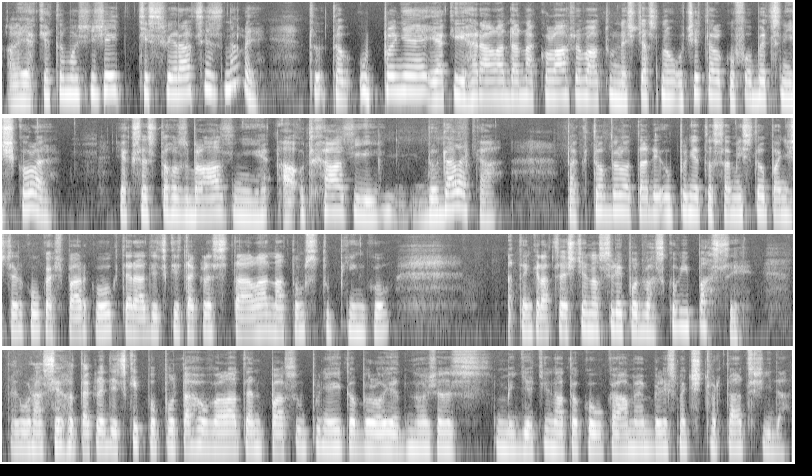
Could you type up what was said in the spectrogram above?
ale jak je to možné, že ti svěráci znali? to, to úplně, jak ji hrála Dana Kolářová, tu nešťastnou učitelku v obecné škole, jak se z toho zblázní a odchází do daleka, tak to bylo tady úplně to samé s tou paní Šterkou Kašpárkovou, která vždycky takhle stála na tom stupínku a tenkrát se ještě nosili podvazkový pasy. Tak ona si ho takhle vždycky popotahovala, ten pas, úplně jí to bylo jedno, že my děti na to koukáme, byli jsme čtvrtá třída.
